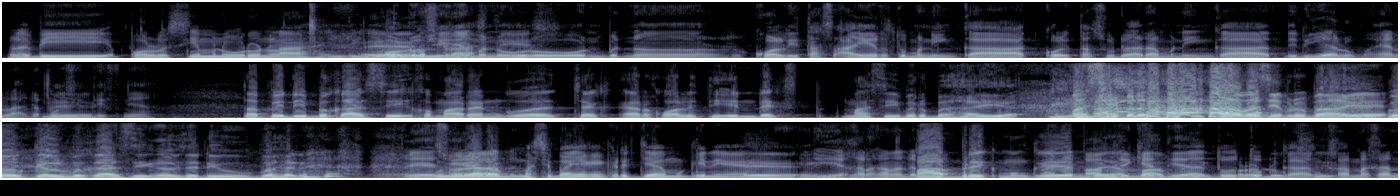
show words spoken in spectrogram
Lebih polusinya menurun lah intinya. Iya. Polusinya Drastis. menurun, bener. Kualitas air tuh meningkat, kualitas udara meningkat. Jadi ya lumayan lah ada Iya. Tapi di Bekasi kemarin gue cek air quality index masih berbahaya. Masih berbahaya, masih berbahaya. ya. Gokil Bekasi nggak bisa diubah. nih. Iya, Mungkin ada- masih banyak yang kerja mungkin ya. Iya. Iya karena kan ada Pabrik pab- mungkin, ada pabrik yang tidak pabrik tutup kan produksi. karena kan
